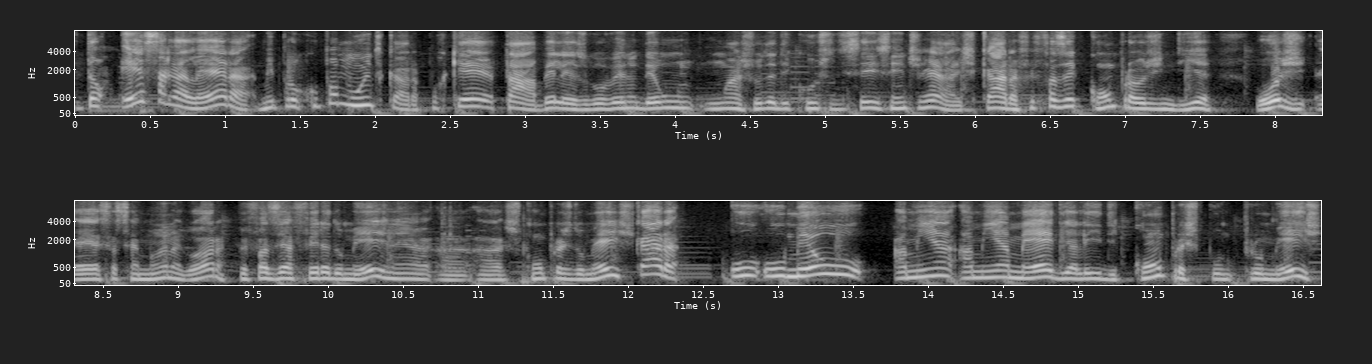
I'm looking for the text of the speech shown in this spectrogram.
Então, essa galera me preocupa muito, cara, porque, tá, beleza, o governo deu um- uma ajuda de custo de 600 reais. Cara, fui fazer compra hoje em dia, hoje, é essa semana agora, fui fazer a feira do mês, né, a- as compras do mês. Cara, o, o meu, a minha, a minha média ali de compras pro, pro mês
